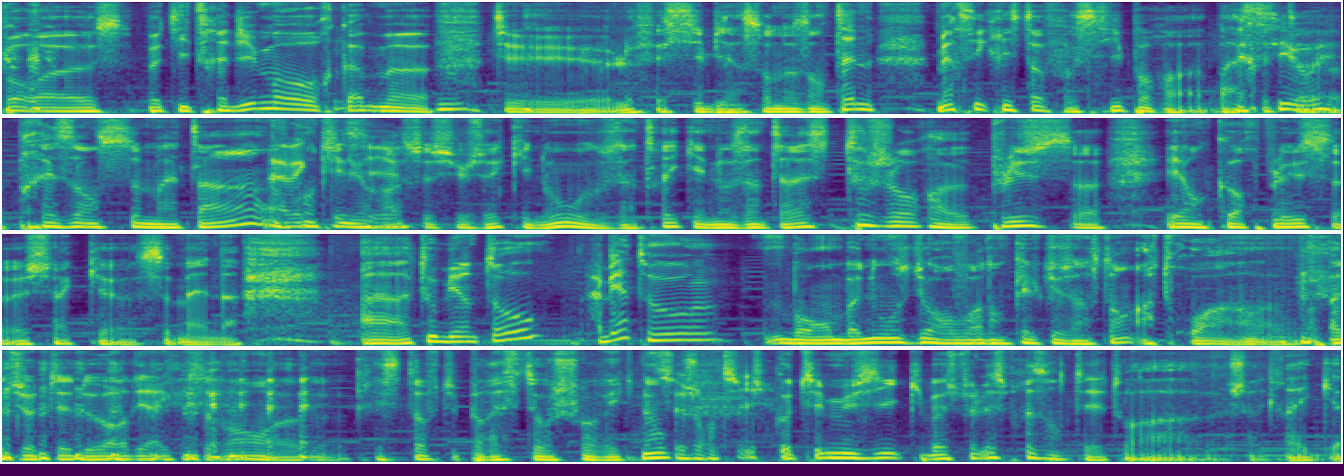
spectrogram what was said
pour euh, ce petit trait d'humour comme euh, tu le fais si bien sur nos antennes. Merci Christophe aussi pour euh, bah, Merci, cette oui. présence ce matin. On Avec continuera plaisir. ce sujet qui nous intrigue et nous intéresse toujours plus et encore plus chaque semaine. À tout bientôt. À bientôt. Bon, bah nous on se dit au revoir dans quelques instants. À trois, hein. on va pas te jeter dehors directement. Euh, Christophe, tu peux rester au chaud avec nous. C'est gentil. Côté musique, bah, je te laisse présenter toi, cher Greg.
